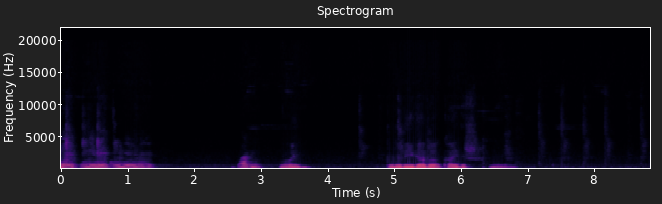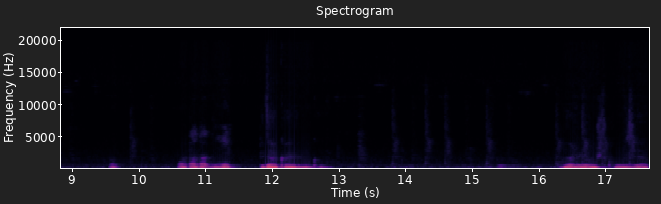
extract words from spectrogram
mi? Bu ne mi? Var mı? Vay. Burada değil galiba. Kaydır. Burada da değil. Bir daha kaydır bakalım. Nerede görmüştük onu biz ya?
